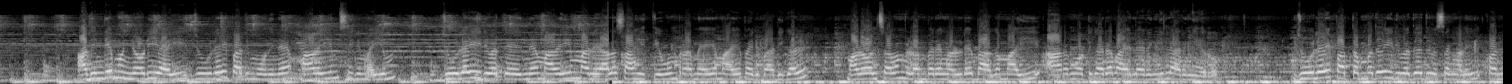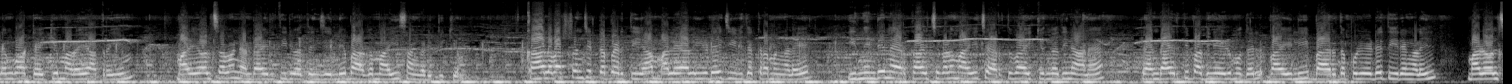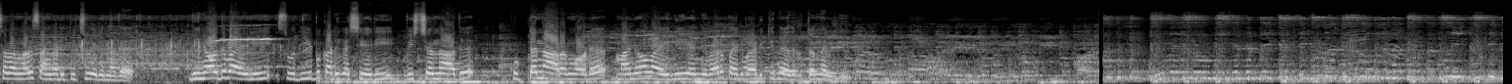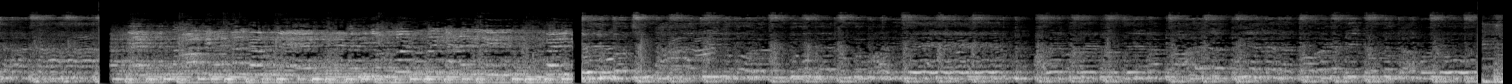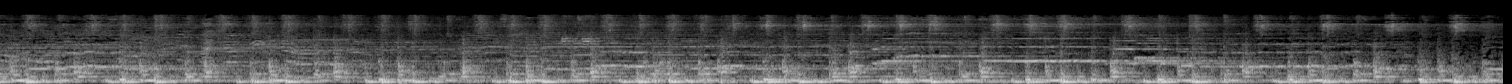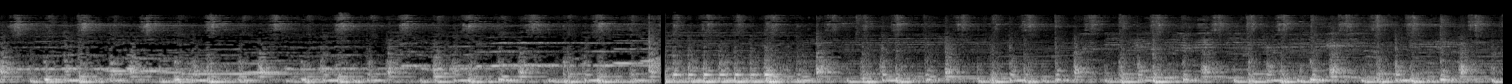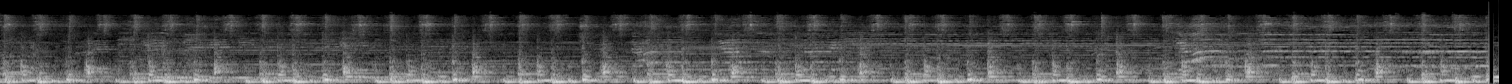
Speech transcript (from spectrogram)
അതിന്റെ മുന്നോടിയായി ജൂലൈ പതിമൂന്നിന് മഴയും സിനിമയും ജൂലൈ ഇരുപത്തിയേഴിന് മഴയും മലയാള സാഹിത്യവും പ്രമേയമായ പരിപാടികൾ മഴോത്സവം വിളംബരങ്ങളുടെ ഭാഗമായി ആറങ്ങോട്ടുകര വയലരങ്ങിൽ അരങ്ങേറും. ജൂലൈ പത്തൊമ്പത് ഇരുപത് ദിവസങ്ങളിൽ കൊല്ലംകോട്ടേക്ക് മഴയാത്രയും മഴയോത്സവം രണ്ടായിരത്തി ഇരുപത്തഞ്ചിന്റെ ഭാഗമായി സംഘടിപ്പിക്കും. കാലവർഷം ചിട്ടപ്പെടുത്തിയ മലയാളിയുടെ ജീവിതക്രമങ്ങളെ ഇന്നിന്റെ നേർക്കാഴ്ചകളുമായി ചേർത്ത് വായിക്കുന്നതിനാണ് രണ്ടായിരത്തി പതിനേഴ് മുതൽ വയലി ഭാരതപ്പുഴയുടെ തീരങ്ങളിൽ മഴോത്സവങ്ങൾ സംഘടിപ്പിച്ചു വരുന്നത്. വിനോദ് വയലി സുദീപ് കടുകശ്ശേരി വിശ്വനാഥ് കുട്ടൻ മനോവൈലി എന്നിവർ പരിപാടിക്ക് നേതൃത്വം നൽകി.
